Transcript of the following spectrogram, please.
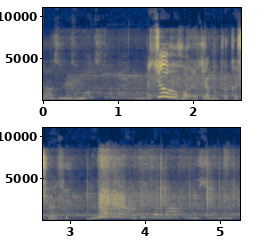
разом з монстрами. вони- А цього го- треба прокачати. Блін, а тут вакуум все не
